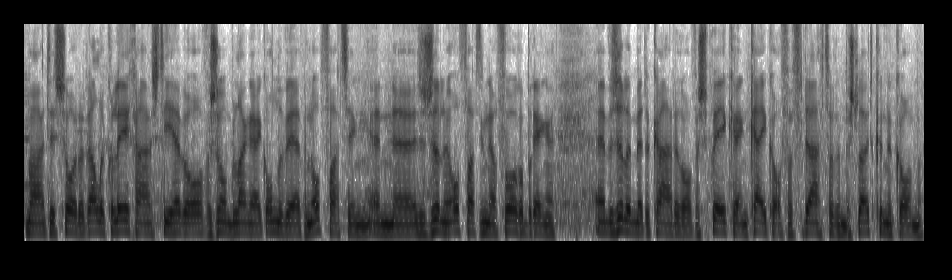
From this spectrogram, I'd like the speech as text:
Maar het is zo dat alle collega's die hebben over zo'n belangrijk onderwerp een opvatting. En eh, ze zullen een opvatting naar voren brengen. En we zullen met elkaar erover spreken en kijken of we vandaag tot een besluit kunnen komen.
